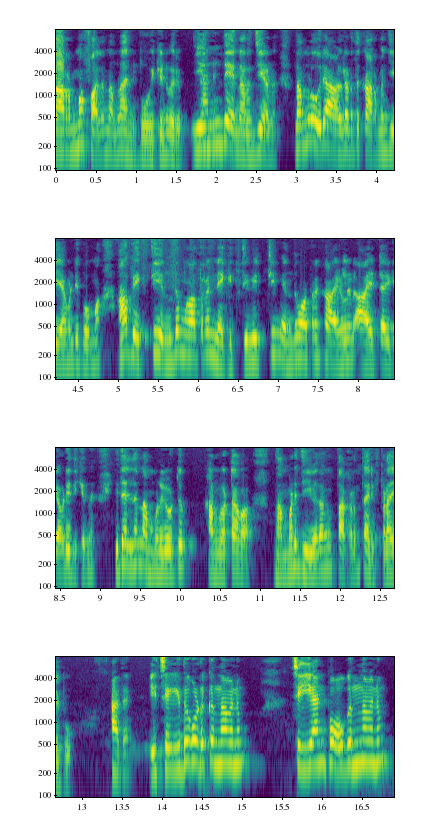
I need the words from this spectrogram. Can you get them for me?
കർമ്മഫലം നമ്മൾ അനുഭവിക്കേണ്ടി വരും. എന്ത് എനർജിയാണ് നമ്മൾ ഒരാളുടെ അടുത്ത് കർമ്മം ചെയ്യാൻ വേണ്ടി പോകുമ്പോൾ ആ വ്യക്തി എന്തുമാത്രം നെഗറ്റിവിറ്റിയും എന്തുമാത്രം കാര്യങ്ങൾ ആയിട്ടായിരിക്കും അവിടെ ഇരിക്കുന്നത്? ഇതെല്ലാം നമ്മളിലോട്ട് കൺവേർട്ട് ആവാം. നമ്മുടെ ജീവിതം തകർന്ന് തരിപ്പടായി പോകും. അതെ. ഈ ചെയ്തു കൊടുക്കുന്നവനും ചെയ്യാൻ പോകുന്നവനും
